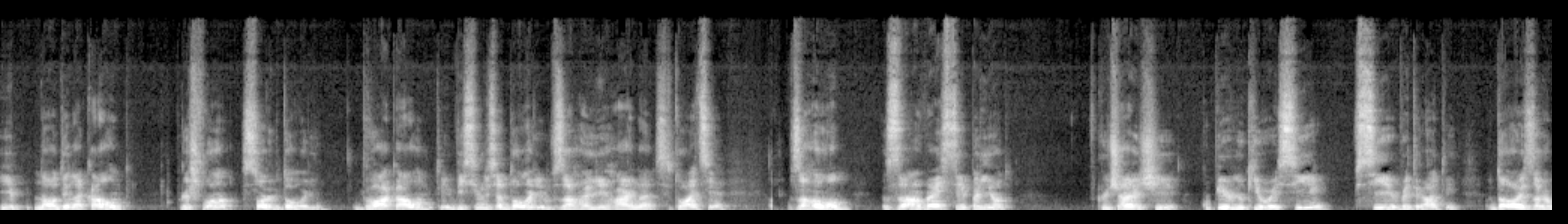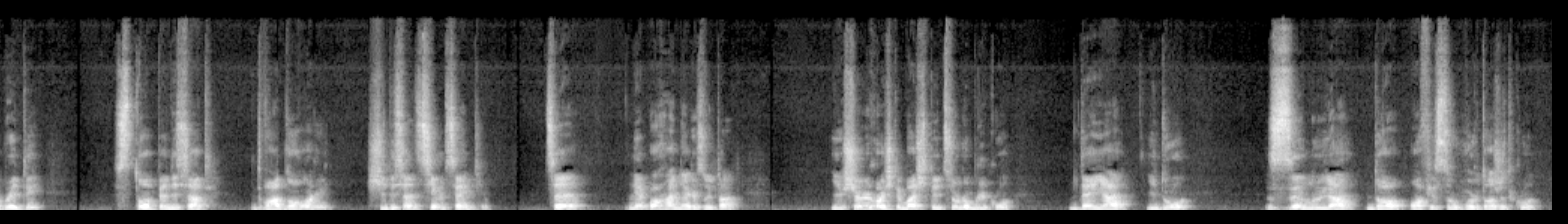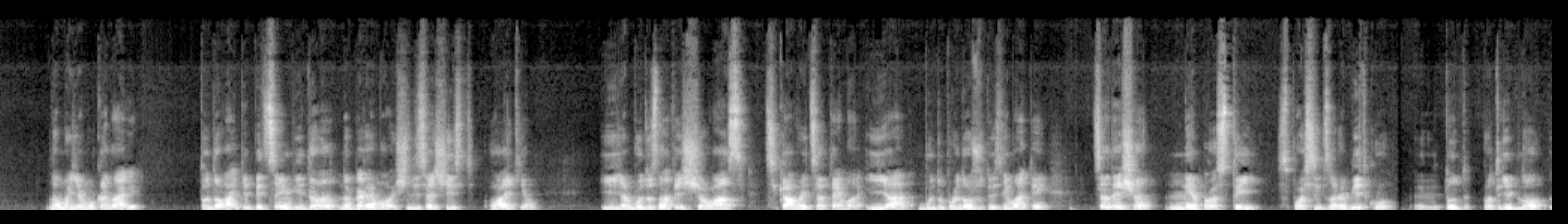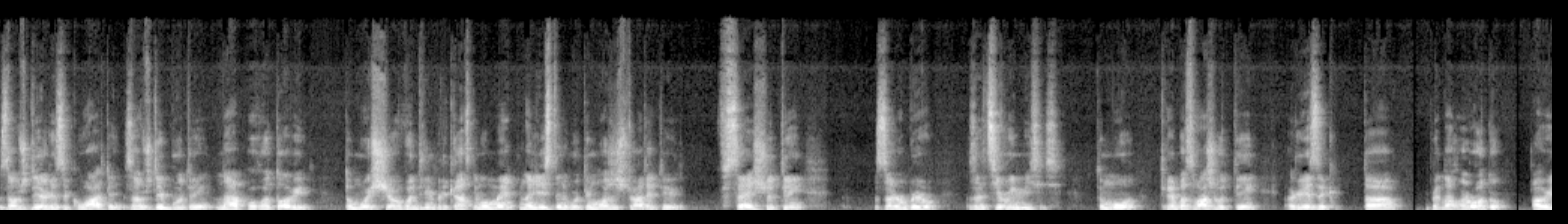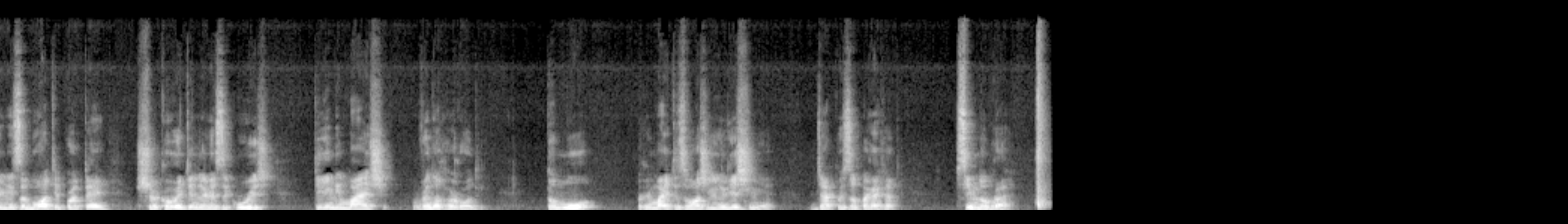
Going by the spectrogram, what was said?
І на один аккаунт прийшло 40 доларів. Два аккаунти, 80 доларів, взагалі гарна ситуація. Загалом за весь цей період, включаючи купівлю KYC, всі витрати, вдалося заробити 152 долари 67 центів. Це непоганий результат. Якщо ви хочете бачити цю рубрику, де я йду з нуля до офісу в гуртожитку на моєму каналі, то давайте під цим відео наберемо 66 лайків. І я буду знати, що вас цікавить ця тема, і я буду продовжувати знімати. Це дещо непростий спосіб заробітку. Е, Тут потрібно завжди ризикувати, завжди бути на поготові, тому що в один прекрасний момент на лістингу ти можеш втратити все, що ти заробив за цілий місяць. Тому треба зважувати ризик та винагороду, але не забувати про те, що коли ти не ризикуєш, ти не маєш винагороди. Тому приймайте зважені рішення. Дякую за перегляд. Всім добра!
